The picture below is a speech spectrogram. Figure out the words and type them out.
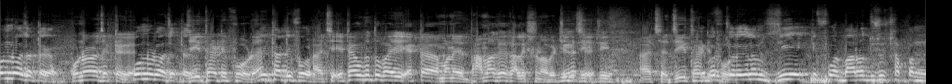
পনেরো হাজার টাকা। পনেরো হাজার টাকা। 15,000 টাকা। জি থার্টি ফোর G34 আচ্ছা এটাও কিন্তু ভাই একটা মানে ধামাকা কালেকশন হবে ঠিক আছে? জি, জি। আচ্ছা জি থার্টি ফোর চলে গেলাম জি এইটটি ফোর বারো দুশো ছাপ্পান্ন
